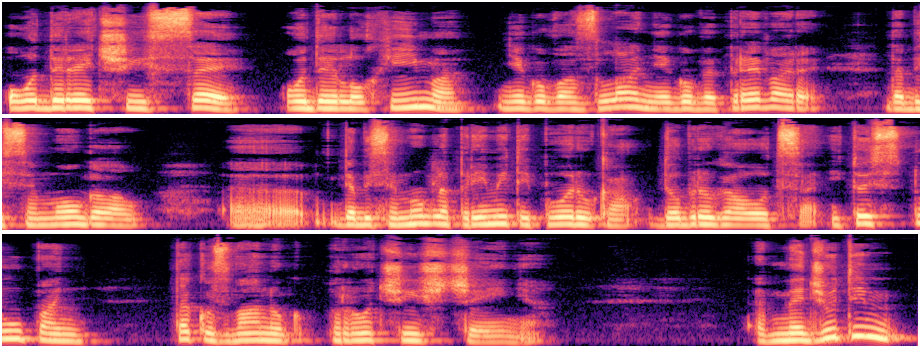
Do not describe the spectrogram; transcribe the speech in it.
odreći se od Elohima, njegova zla, njegove prevare, da bi se mogla, eh, da bi se mogla primiti poruka dobroga oca. I to je stupanj takozvanog pročišćenja. Međutim,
